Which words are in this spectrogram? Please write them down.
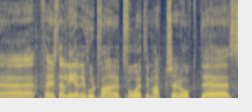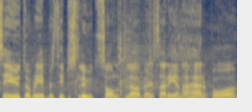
Eh, Färjestad leder fortfarande 2-1 i matcher och det ser ut att bli i princip slutsålt Löfbergs Arena här på,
